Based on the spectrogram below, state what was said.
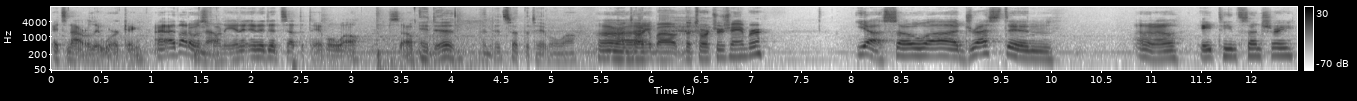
it's not really working. I, I thought it was No. funny, and it, and it did set the table well. So It did. It did set the table well. you All want to talk about the torture chamber? yeah, so uh, dressed in I don't know 18th century.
